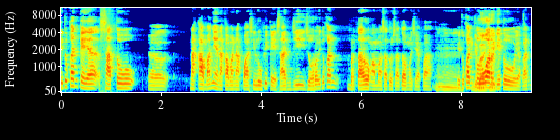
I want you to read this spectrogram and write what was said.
itu kan kayak satu eh, nakamanya nakama nakwa si Luffy kayak Sanji Zoro itu kan bertarung sama satu-satu sama siapa Mm-mm, itu kan dibagi. keluar gitu ya kan Iya.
